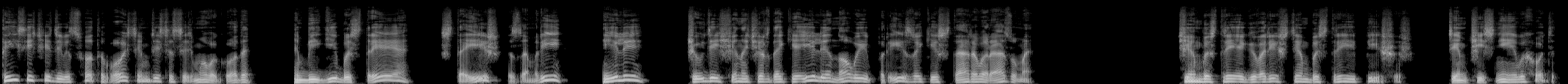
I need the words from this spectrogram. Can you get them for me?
1987 года. «Беги быстрее, стоишь, замри» или чудище на чердаке или новые призраки старого разума. Чем быстрее говоришь, тем быстрее пишешь, тем честнее выходит.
